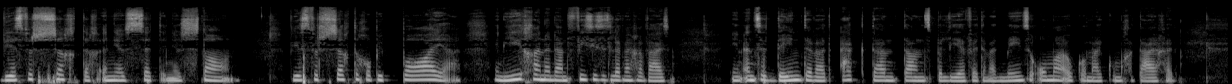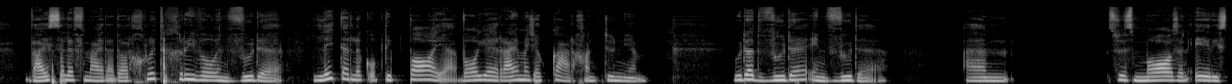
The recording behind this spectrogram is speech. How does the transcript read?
Wees versigtig in jou sit en jou staan. Wees versigtig op die paaie en hier gaan dit dan fisies as lewing gewys en insidente wat ek dan tans beleef het en wat mense om my ook om my kom getuig het. Wys hulle vir my dat daar groot gruwel en woede letterlik op die paaie waar jy ry met jou kar gaan toeneem. Hoe dat woede en woede um, soos maas en eries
